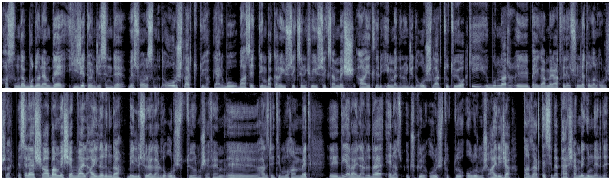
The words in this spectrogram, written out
aslında bu dönemde hicret öncesinde ve sonrasında da oruçlar tutuyor. Yani bu bahsettiğim Bakara 183 ve 185 ayetleri inmeden önce de oruçlar tutuyor ki bunlar e, peygambere atfeden sünnet olan oruçlar. Mesela Şaban ve Şevval aylarında belli sürelerde oruç tutuyormuş efendim e, Hazreti Muhammed. E, diğer aylarda da en az 3 gün oruç tuttuğu olurmuş. Ayrıca pazartesi ve perşembe günleri de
